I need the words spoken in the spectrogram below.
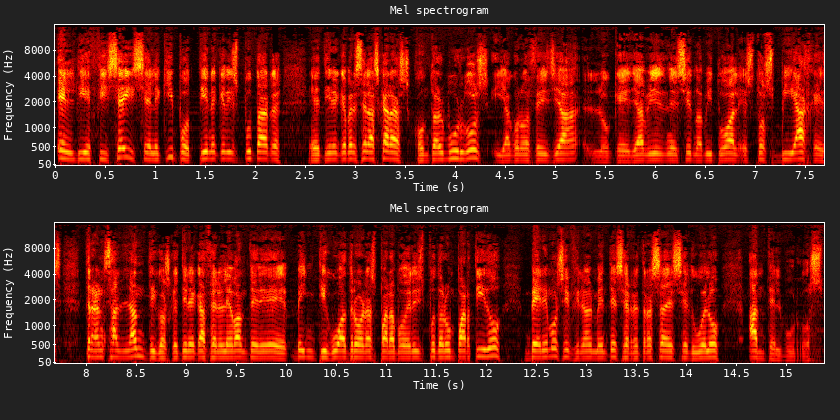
el 16. El equipo tiene que disputar, eh, tiene que verse las caras contra el Burgos, y ya conocéis ya lo que ya viene siendo habitual, estos viajes transatlánticos que tiene que hacer el Levante de 24 horas para poder disputar un partido. Veremos si finalmente se retrasa ese duelo ante el Burgos.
